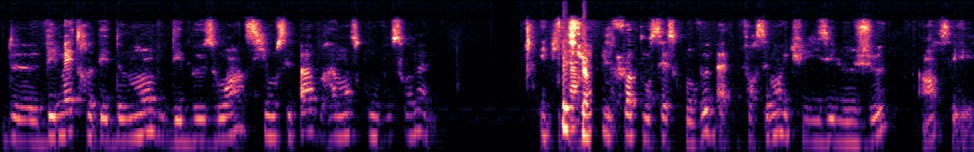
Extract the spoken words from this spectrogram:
d'émettre des demandes ou des besoins si on ne sait pas vraiment ce qu'on veut soi-même. Et puis, une fois qu'on sait ce qu'on veut, bah, forcément, utiliser le jeu, c'est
